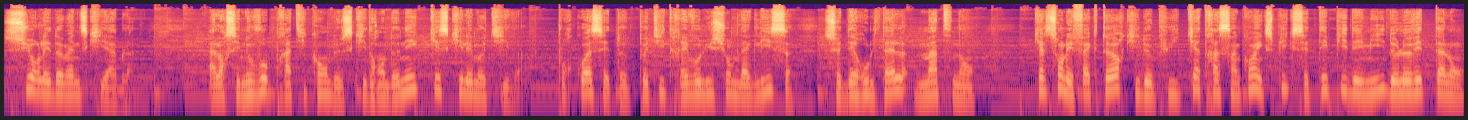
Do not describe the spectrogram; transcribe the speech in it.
sur les domaines skiables. Alors ces nouveaux pratiquants de ski de randonnée, qu'est-ce qui les motive? Pourquoi cette petite révolution de la glisse se déroule-t-elle maintenant? Quels sont les facteurs qui depuis 4 à 5 ans expliquent cette épidémie de levée de talons?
